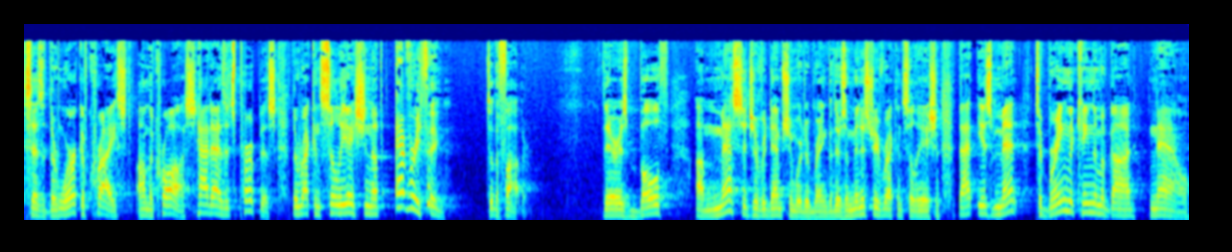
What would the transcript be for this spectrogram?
says that the work of Christ on the cross had as its purpose the reconciliation of everything to the Father. There is both a message of redemption we're to bring, but there's a ministry of reconciliation that is meant to bring the kingdom of God now,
